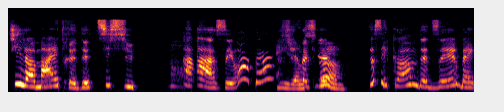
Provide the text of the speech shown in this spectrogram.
kilomètre de tissu. Ah, c'est hot, hein? J'aime ça. Ça, c'est comme de dire, ben,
